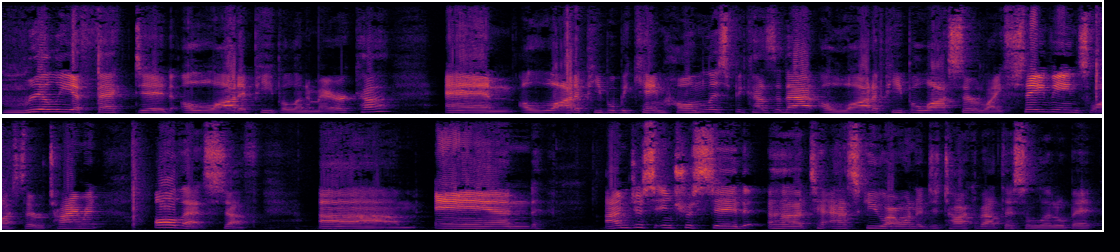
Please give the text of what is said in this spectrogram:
really affected a lot of people in America. And a lot of people became homeless because of that. A lot of people lost their life savings, lost their retirement, all that stuff. Um, and I'm just interested uh, to ask you. I wanted to talk about this a little bit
